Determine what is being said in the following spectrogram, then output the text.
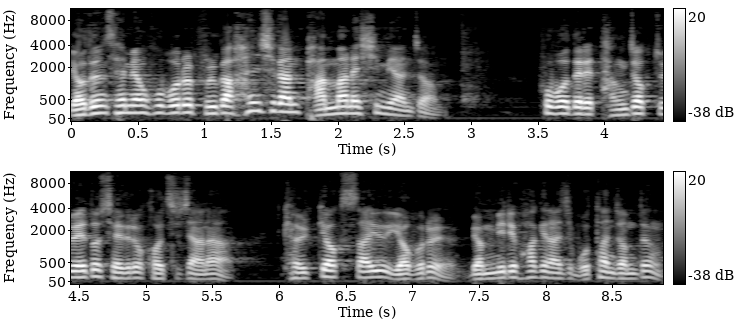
83명 후보를 불과 1시간 반 만에 심의한 점, 후보들의 당적조회도 제대로 거치지 않아 결격 사유 여부를 면밀히 확인하지 못한 점 등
